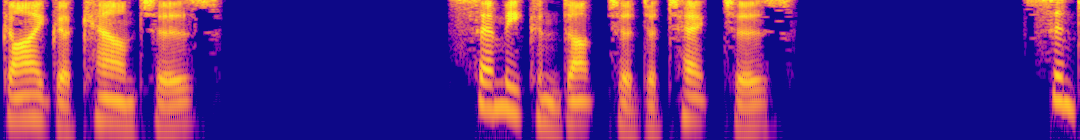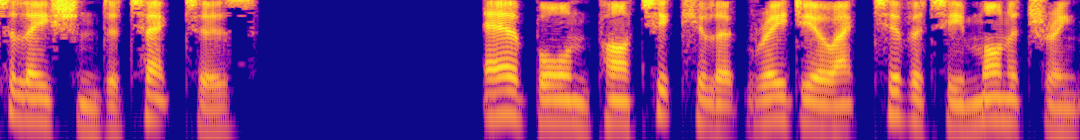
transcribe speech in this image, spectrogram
Geiger counters. Semiconductor detectors. Scintillation detectors. Airborne particulate radioactivity monitoring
